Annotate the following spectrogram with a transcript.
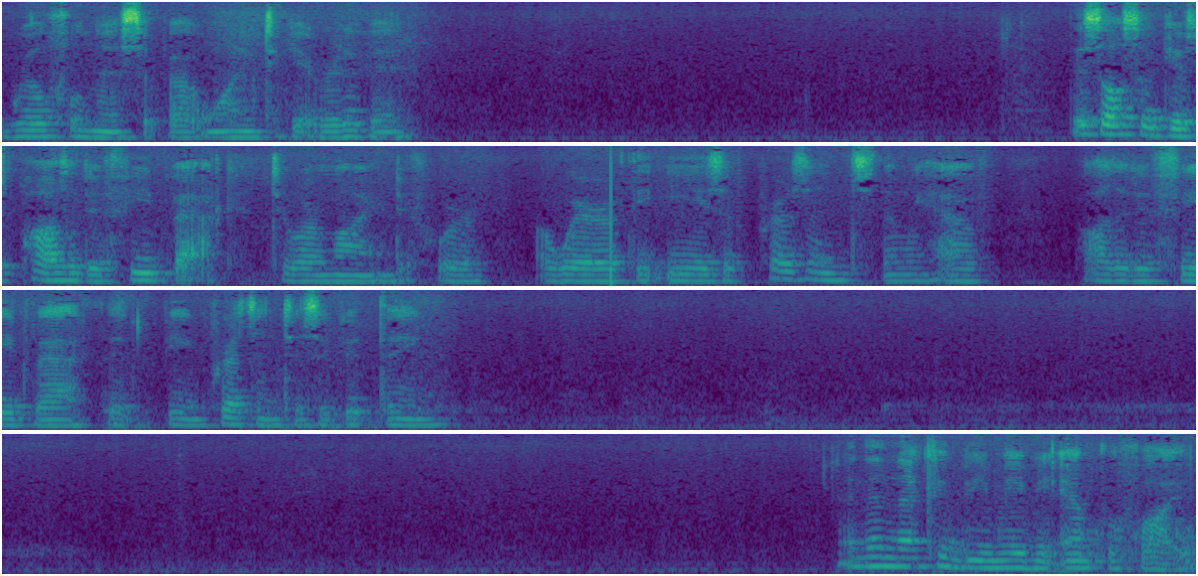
willfulness about wanting to get rid of it. This also gives positive feedback to our mind. If we're aware of the ease of presence, then we have positive feedback that being present is a good thing. And then that can be maybe amplified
